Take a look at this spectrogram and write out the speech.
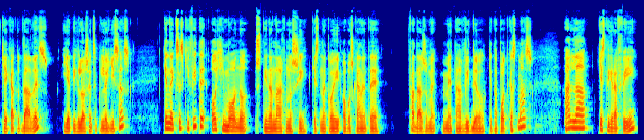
και εκατοντάδες για τη γλώσσα της επιλογής σας και να εξασκηθείτε όχι μόνο στην ανάγνωση και στην ακοή όπως κάνετε φαντάζομαι με τα βίντεο και τα podcast μας, αλλά και στη γραφή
